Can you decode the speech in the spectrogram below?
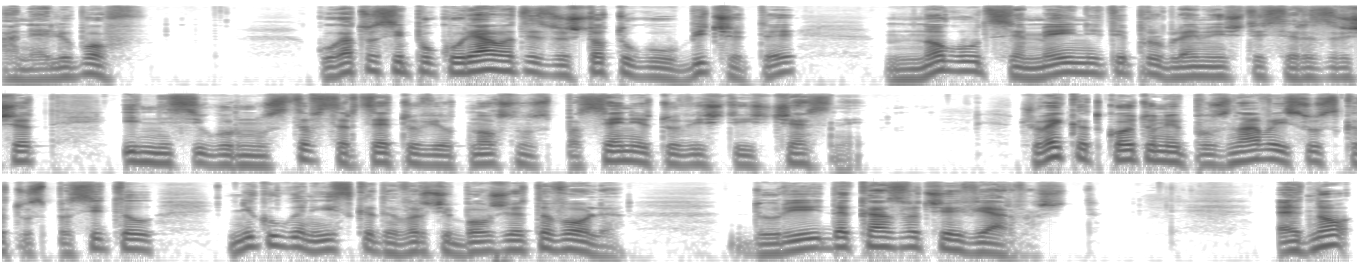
а не любов. Когато се покорявате, защото го обичате, много от семейните проблеми ще се разрешат и несигурността в сърцето ви относно спасението ви ще изчезне. Човекът, който не познава Исус като Спасител, никога не иска да върши Божията воля, дори да казва, че е вярващ. Едно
